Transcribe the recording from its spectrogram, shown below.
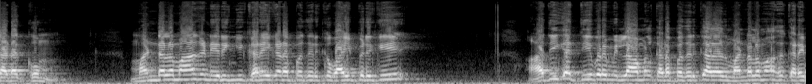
கடக்கும். மண்டலமாக நெருங்கி கரை கடப்பதற்கு வாய்ப்பு இருக்கு. அதிக தீவிரம் இல்லாமல் கடப்பதற்கு அதாவது மண்டலமாக கரை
